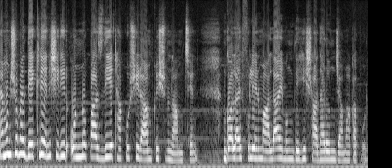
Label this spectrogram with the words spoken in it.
এমন সময় দেখলেন সিঁড়ির অন্য পাশ দিয়ে ঠাকুর শ্রী রামকৃষ্ণ নামছেন। গলায় ফুলের মালা এবং দেহে সাধারণ জামা কাপড়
